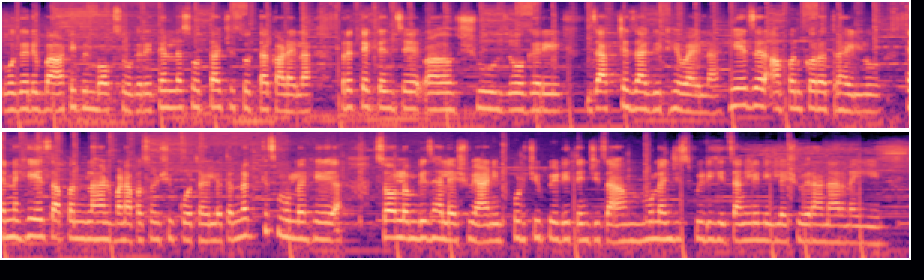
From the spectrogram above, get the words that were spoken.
वगैरे बा टिफिन बॉक्स वगैरे त्यांना स्वतःचे स्वतः काढायला प्रत्येक त्यांचे शूज वगैरे जागच्या जागी ठेवायला हे जर आपण करत राहिलो त्यांना हेच आपण लहानपणापासून शिकवत राहिलं तर नक्कीच मुलं हे स्वावलंबी झाल्याशिवाय आणि पुढची पिढी त्यांची चा मुलांचीच पिढी ही चांगली निघल्याशिवाय राहणार नाही आहे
